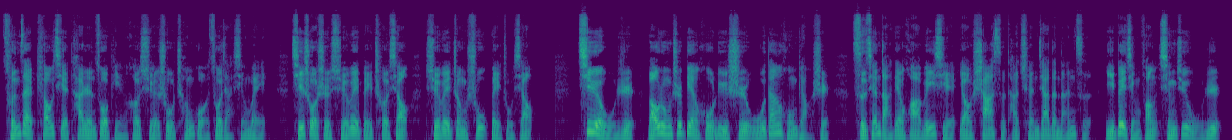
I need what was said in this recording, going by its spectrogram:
存在剽窃他人作品和学术成果作假行为，其硕士学位被撤销，学位证书被注销。七月五日，劳荣枝辩护律师吴丹红表示，此前打电话威胁要杀死他全家的男子已被警方刑拘五日，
